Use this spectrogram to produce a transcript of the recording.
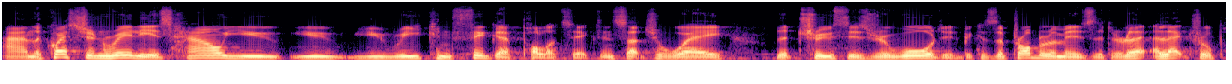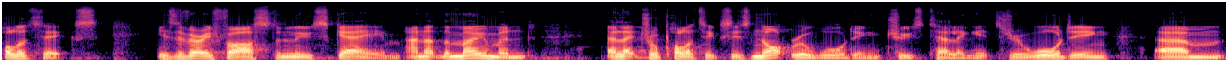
And the question really is how you, you, you reconfigure politics in such a way that truth is rewarded. Because the problem is that ele- electoral politics is a very fast and loose game. And at the moment, electoral politics is not rewarding truth telling, it's rewarding um,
